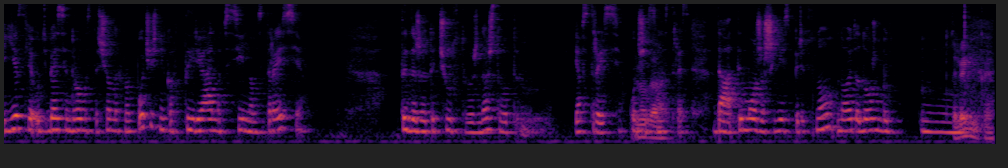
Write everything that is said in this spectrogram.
Если у тебя синдром истощенных надпочечников, ты реально в сильном стрессе, ты даже это чувствуешь, да, что вот я в стрессе, очень ну, да. сильный стресс. Да, ты можешь есть перед сном, но это должен быть... Это легенькое.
